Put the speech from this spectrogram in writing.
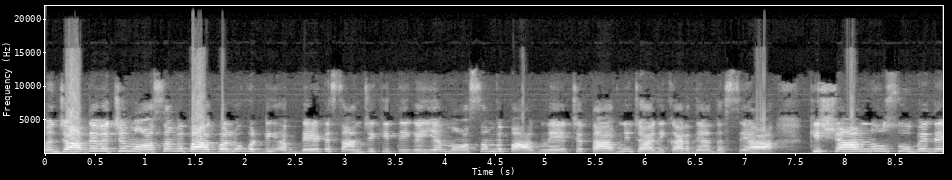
ਪੰਜਾਬ ਦੇ ਵਿੱਚ ਮੌਸਮ ਵਿਭਾਗ ਵੱਲੋਂ ਵੱਡੀ ਅਪਡੇਟ ਸਾਂਝੀ ਕੀਤੀ ਗਈ ਹੈ। ਮੌਸਮ ਵਿਭਾਗ ਨੇ ਚੇਤਾਵਨੀ ਜਾਰੀ ਕਰਦਿਆਂ ਦੱਸਿਆ ਕਿ ਸ਼ਾਮ ਨੂੰ ਸੂਬੇ ਦੇ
